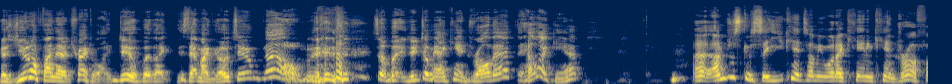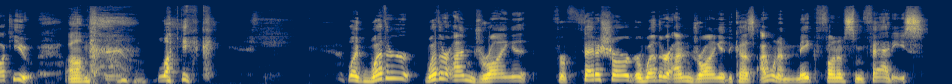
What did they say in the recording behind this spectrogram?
because you don't find that attractive well, I do but like is that my go to no so but you told me I can't draw that the hell I can't I- I'm just gonna say you can't tell me what I can and can't draw. Fuck you. Um, like, like whether whether I'm drawing it for fetish art or whether I'm drawing it because I want to make fun of some fatties,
